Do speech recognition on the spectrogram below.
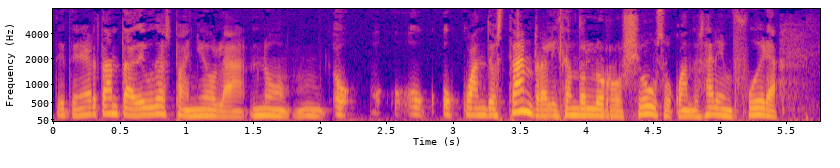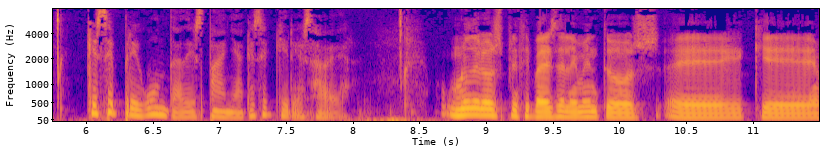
de tener tanta deuda española, no, o, o cuando están realizando los roadshows o cuando salen fuera, ¿Qué se pregunta de España? ¿Qué se quiere saber? Uno de los principales elementos eh, que,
